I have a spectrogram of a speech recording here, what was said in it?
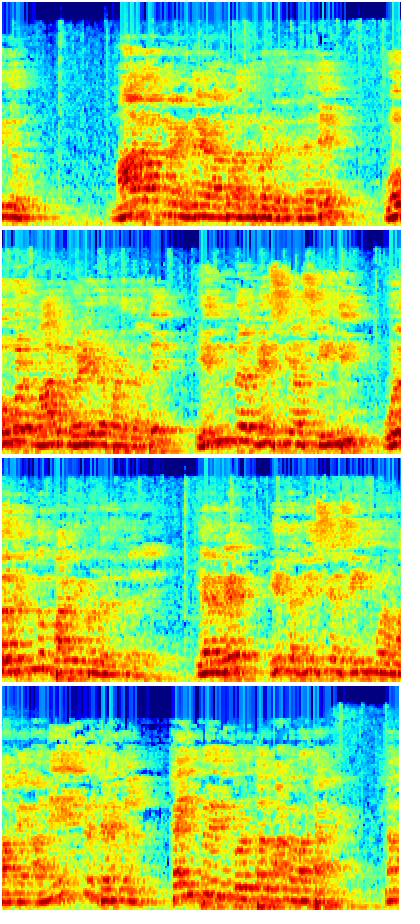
இது மாதாந்திர இதழாக வந்து கொண்டிருக்கிறது. ஒவ்வொரு மாதம் வெளியிடப்படுகிறது. இந்த மேசியா செய்தி உலகெங்கும் பரவி கொண்டிருக்கிறது. எனவே இந்த மேசியா செய்தி மூலமாக அநேக ஜனங்கள் கைப்பிரதி கொடுத்தால் வாங்க மாட்டாங்க. நம்ம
